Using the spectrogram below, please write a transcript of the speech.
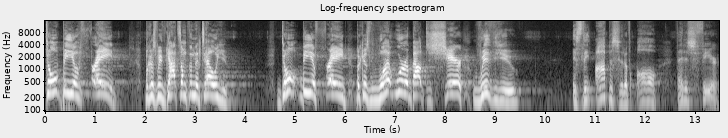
Don't be afraid because we've got something to tell you. Don't be afraid because what we're about to share with you is the opposite of all that is fear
